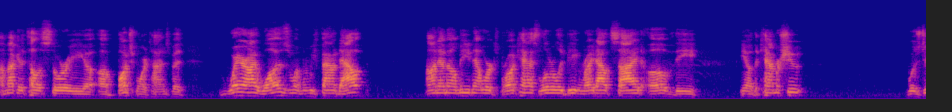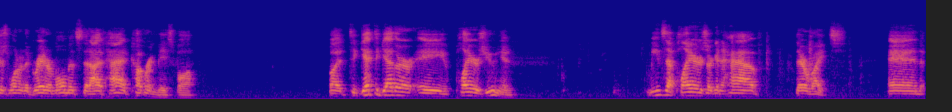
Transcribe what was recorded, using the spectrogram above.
I'm not going to tell a story a, a, bunch more times, but where I was when we found out on MLB Network's broadcast, literally being right outside of the, you know, the camera shoot, was just one of the greater moments that I've had covering baseball. But to get together a players' union means that players are going to have their rights. And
